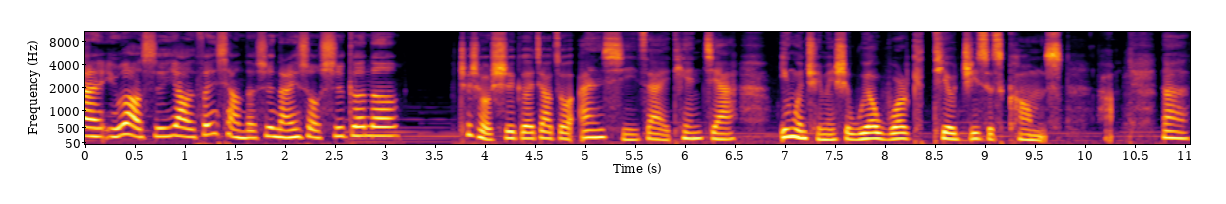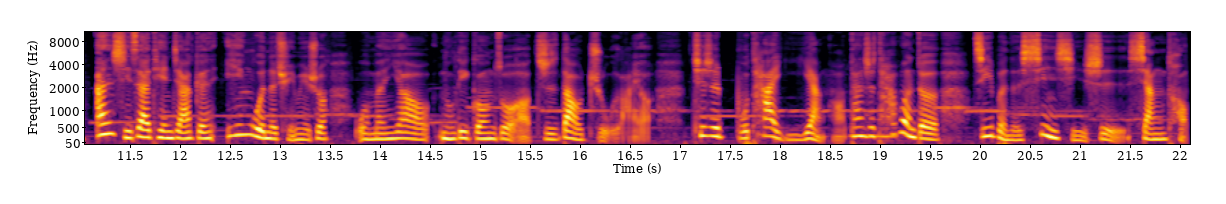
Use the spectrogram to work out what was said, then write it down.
那再来，雨老师要分享的是哪一首诗歌呢？这首诗歌叫做《安息在天家》，英文全名是 Will Work Till Jesus Comes。好，那安息在天家跟英文的全名说我们要努力工作啊，直到主来哦，其实不太一样啊，但是他们的基本的信息是相同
